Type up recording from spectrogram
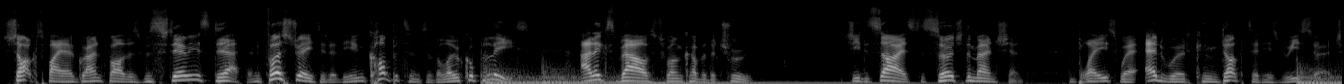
Shocked by her grandfather's mysterious death and frustrated at the incompetence of the local police, Alex vows to uncover the truth. She decides to search the mansion, the place where Edward conducted his research.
